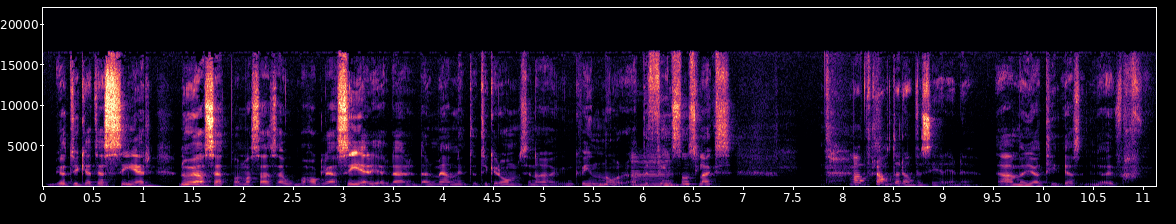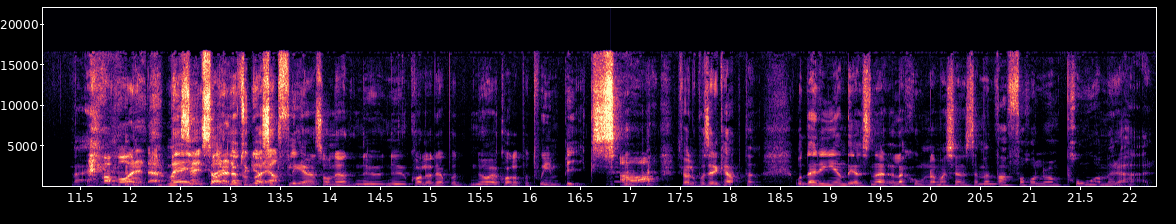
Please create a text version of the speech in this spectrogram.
Jag tycker att jag ser, nu har jag sett på en massa så obehagliga serier där, där män inte tycker om sina kvinnor. Att Mm. det finns någon slags... Vad pratar du om för serier nu? Ja, men jag... jag, jag nej. Vad var det där? Nej, så, jag tycker jag har sett flera sådana. Nu, nu, kollade jag på, nu har jag kollat på Twin Peaks. Ja. För jag håller på att se ikapp den. Och där är en del sådana här relationer där man känner sig, men varför håller de på med det här?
